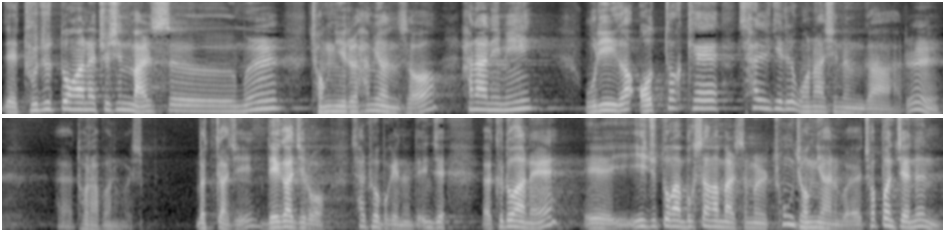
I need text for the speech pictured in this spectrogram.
이제 두 주 동안에 주신 말씀을 정리를 하면서 하나님이 우리가 어떻게 살기를 원하시는가를 돌아보는 것입니다. 몇 가지, 네 가지로 살펴보겠는데, 이제 그동안에 2주 동안 묵상한 말씀을 총 정리하는 거예요. 첫 번째는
